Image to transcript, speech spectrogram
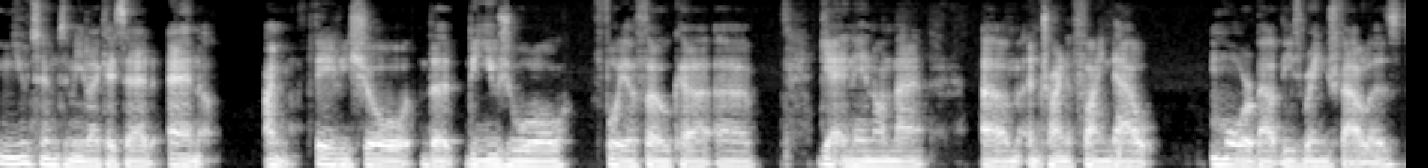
new term to me, like I said, and I'm fairly sure that the usual FOIA folk are uh, getting in on that um, and trying to find out more about these range foulers.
